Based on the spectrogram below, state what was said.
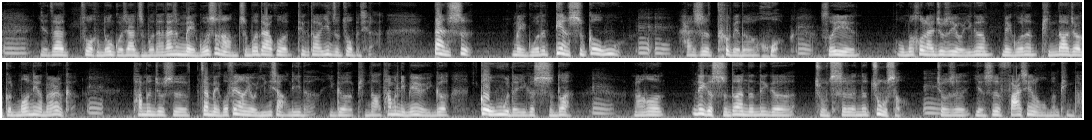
嗯。也在做很多国家直播带，但是美国市场直播带货 TikTok 一直做不起来，但是美国的电视购物嗯嗯。还是特别的火，嗯。所以我们后来就是有一个美国的频道叫 Good Morning America，嗯。他们就是在美国非常有影响力的一个频道，他们里面有一个购物的一个时段，嗯。然后那个时段的那个主持人的助手，嗯，就是也是发现了我们品牌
